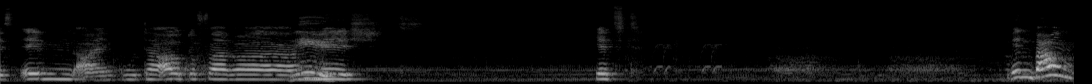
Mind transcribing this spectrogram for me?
ist eben ein guter Autofahrer. Nee. Nichts. Jetzt. Mit dem Baum.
